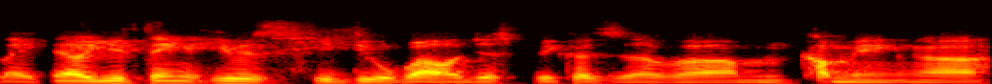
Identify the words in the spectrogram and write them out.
like you know you think he was he'd do well just because of um coming uh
